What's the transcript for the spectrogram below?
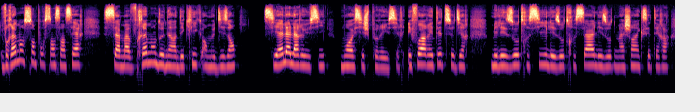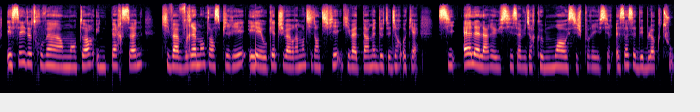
vraiment 100% sincère, ça m'a vraiment donné un déclic en me disant, si elle, elle a réussi, moi aussi je peux réussir. Il faut arrêter de se dire, mais les autres ci, les autres ça, les autres machins, etc. Essaye de trouver un mentor, une personne qui va vraiment t'inspirer et auquel tu vas vraiment t'identifier, qui va te permettre de te dire, ok, si elle, elle a réussi, ça veut dire que moi aussi je peux réussir. Et ça, ça débloque tout.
